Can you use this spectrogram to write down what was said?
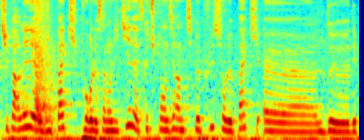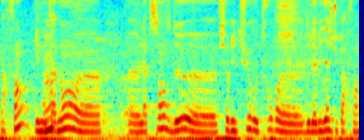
Tu parlais du pack pour le savon liquide. Est-ce que tu peux en dire un petit peu plus sur le pack de, des parfums et mmh. notamment euh, l'absence de euh, fioritures autour euh, de l'habillage du parfum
